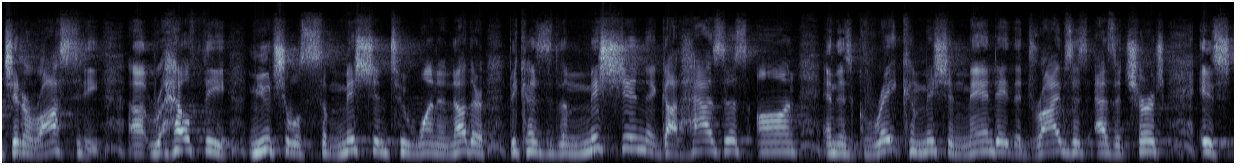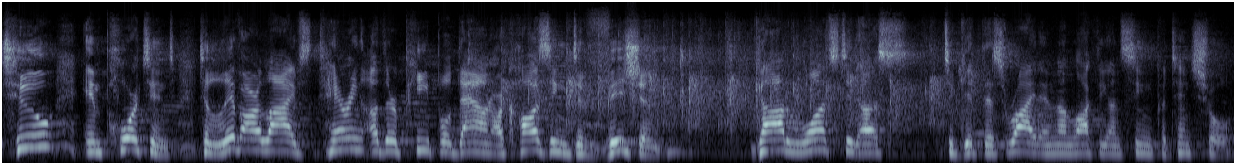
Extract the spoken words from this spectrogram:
generosity, uh, healthy mutual submission to one another because the mission that God has us on and this great commission mandate that drives us as a church is too important to live our lives tearing other people down or causing division. God wants to us to get this right and unlock the unseen potential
